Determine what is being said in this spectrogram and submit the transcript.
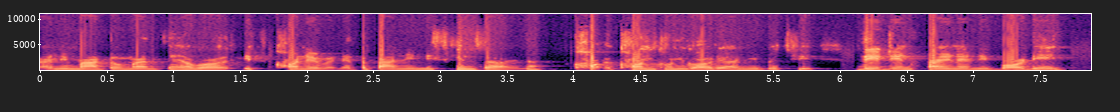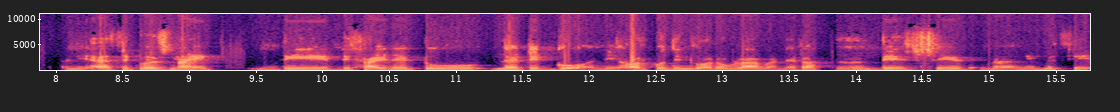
अनि माटोमा चाहिँ अब इफ खन्यो भने त पानी निस्किन्छ होइन खनखुन गऱ्यो अनि पछि they didn't find any body अनि as it was night they decided to let it go अनि अर्को दिन गरौँला भनेर दे सेड होइन? अनि पछि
